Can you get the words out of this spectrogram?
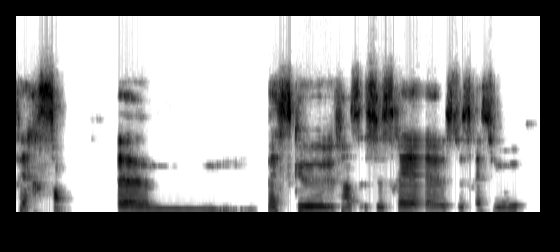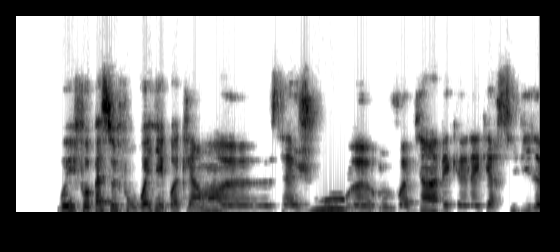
faire sans. parce que, enfin, ce serait, ce serait ce, oui, il faut pas se fourvoyer, quoi. Clairement, ça joue. on le voit bien avec la guerre civile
